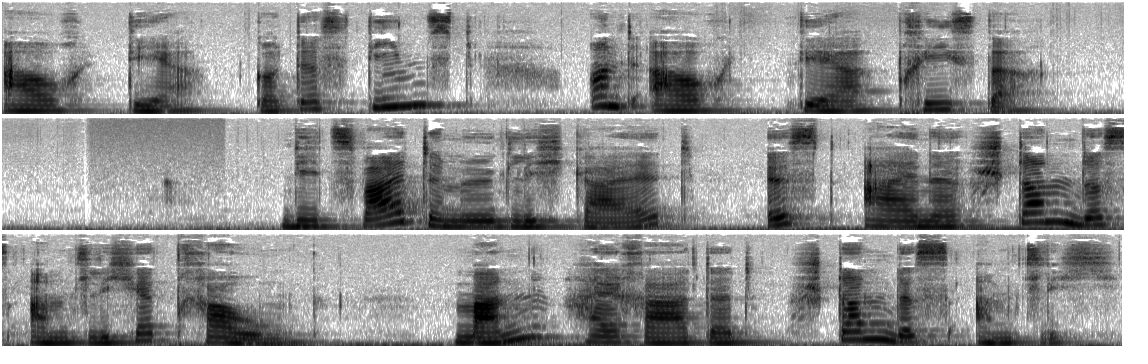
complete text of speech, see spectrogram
auch der Gottesdienst und auch der Priester. Die zweite Möglichkeit ist eine standesamtliche Trauung. Man heiratet standesamtlich.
